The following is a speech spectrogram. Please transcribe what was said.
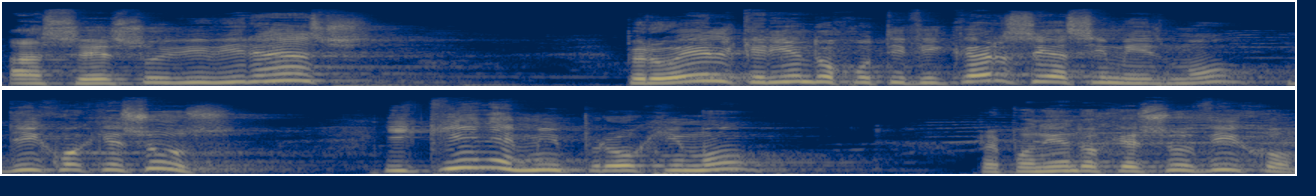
haz eso y vivirás. Pero él, queriendo justificarse a sí mismo, dijo a Jesús, ¿y quién es mi prójimo? Respondiendo Jesús dijo,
